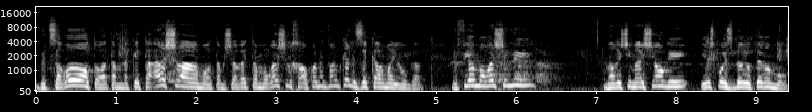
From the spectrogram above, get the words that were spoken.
בצרות, או אתה מנקה את האשרם, או אתה משרת את המורה שלך, או כל מיני דברים כאלה, זה קרמה יוגה. לפי המורה שלי, מרישי מאיש יוגי, יש פה הסבר יותר עמוק.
